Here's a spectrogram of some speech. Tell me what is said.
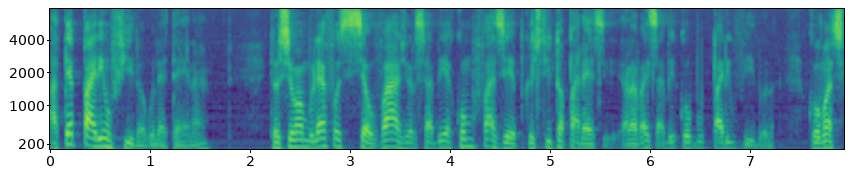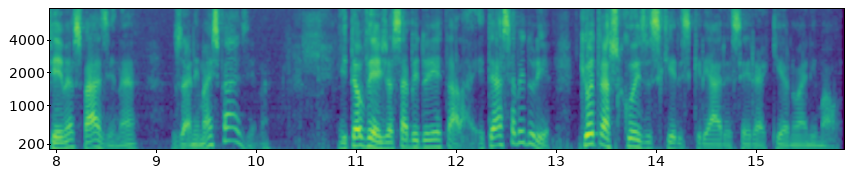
Até parir um filho a mulher tem, né? Então, se uma mulher fosse selvagem, ela sabia como fazer, porque o instinto aparece. Ela vai saber como parir um filho, né? como as fêmeas fazem, né? Os animais fazem, né? Então, veja, a sabedoria está lá. Então, é a sabedoria. Que outras coisas que eles criaram essa hierarquia no animal?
